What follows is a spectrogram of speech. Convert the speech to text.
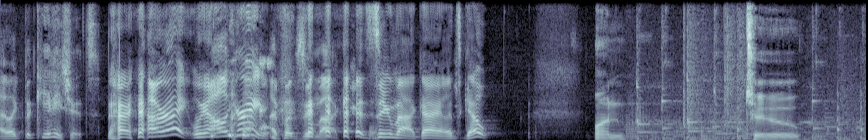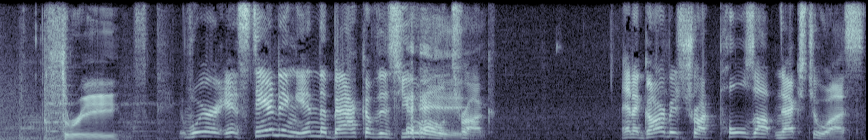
I like bikini shoots. all right. We all agree. I put Zumock. Zumock. All right, let's go. One, two, three. We're standing in the back of this U-Haul Hey. truck, and a garbage truck pulls up next to us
